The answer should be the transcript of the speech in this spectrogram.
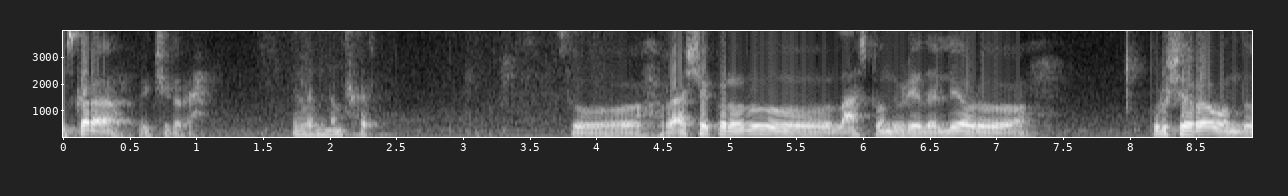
ನಮಸ್ಕಾರ ವೀಕ್ಷಕರೇ. ಎಲ್ಲ ನಮಸ್ಕಾರ. ಸೊ ರಾಜಶೇಖರ್ ಅವರು ಲಾಸ್ಟ್ ಒಂದು ವಿಡಿಯೋದಲ್ಲಿ ಅವರು ಪುರುಷರ ಒಂದು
